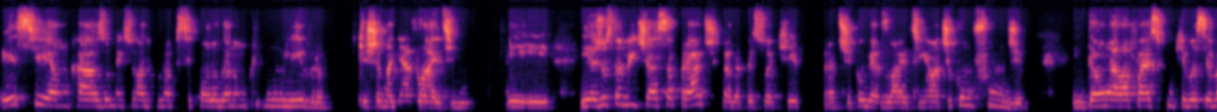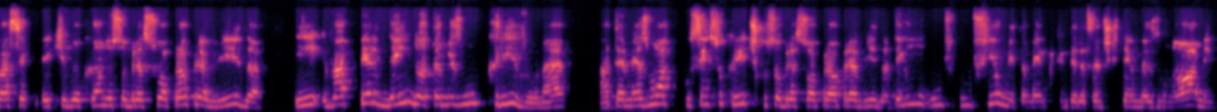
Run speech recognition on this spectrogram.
Esse é um caso mencionado por uma psicóloga num, num livro que chama Gaslighting. E, e é justamente essa prática da pessoa que pratica o gaslighting, ela te confunde. Então, ela faz com que você vá se equivocando sobre a sua própria vida e vá perdendo até mesmo o crivo, né? Até mesmo o senso crítico sobre a sua própria vida. Tem um, um, um, filme também muito interessante que tem o mesmo nome,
